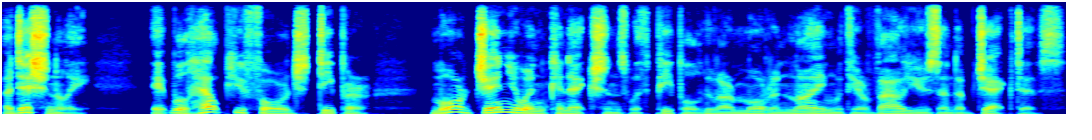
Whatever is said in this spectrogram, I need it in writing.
Additionally, it will help you forge deeper, more genuine connections with people who are more in line with your values and objectives.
